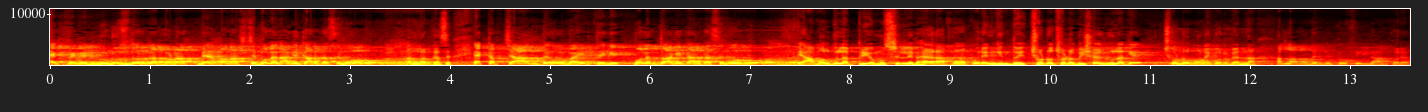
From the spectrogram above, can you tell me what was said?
এক প্যাকেট নুডলস দরকার, হঠাৎ মেহমান আসছে, বলেন, আগে কার কাছে বলব? আল্লাহর কাছে। এক কাপ চা আনতে হবে বাহির থেকে, বলেন তো, আগে কার কাছে বলব? এই আমলগুলা প্রিয় মুসল্লি ভাইয়ারা আপনারা করেন, কিন্তু এই ছোট ছোট বিষয়গুলোকে ছোট মনে করবেন না। আল্লাহ আমাদেরকে তৌফিক দান করেন।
